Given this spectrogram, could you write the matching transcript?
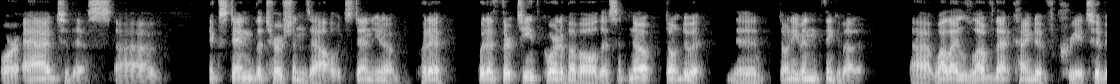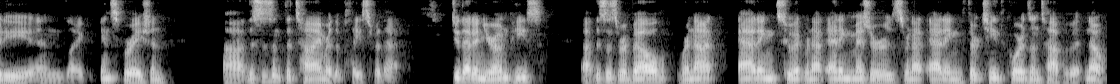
or add to this, uh, extend the tertians out, extend, you know, put a put a 13th chord above all this. And no, don't do it. Uh, don't even think about it. Uh, while I love that kind of creativity and like inspiration, uh, this isn't the time or the place for that. Do that in your own piece. Uh, this is Ravel. We're not adding to it. We're not adding measures. We're not adding 13th chords on top of it. No,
